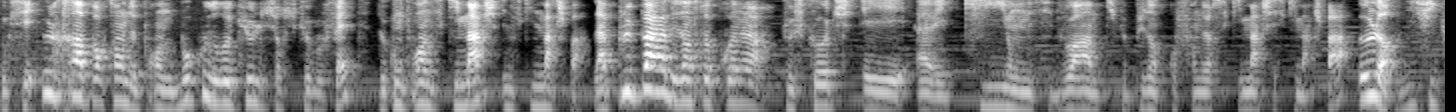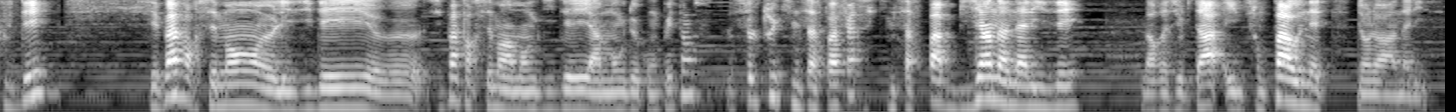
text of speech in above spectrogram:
Donc c'est ultra important de prendre beaucoup de recul sur ce que vous faites, de comprendre ce qui marche et ce qui ne marche pas. La plupart des entrepreneurs que je coach et avec qui on essaie de voir un petit peu plus en profondeur ce qui marche et ce qui marche pas, eux leur difficulté c'est pas forcément euh, les idées, euh, c'est pas forcément un manque d'idées, un manque de compétences. Le seul truc qu'ils ne savent pas faire, c'est qu'ils ne savent pas bien analyser leurs résultats et ils ne sont pas honnêtes dans leur analyse.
